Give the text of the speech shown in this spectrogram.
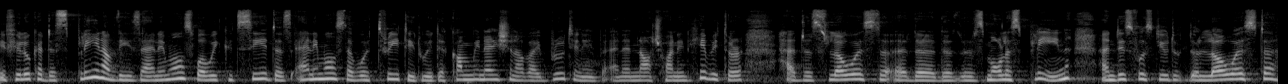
If you look at the spleen of these animals, what we could see is animals that were treated with a combination of ibrutinib and a Notch1 inhibitor had the slowest, uh, the, the, the, smallest spleen, and this was due to the lowest uh,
